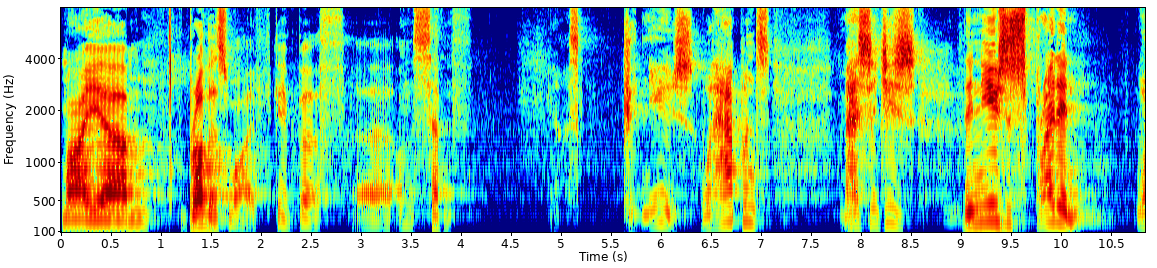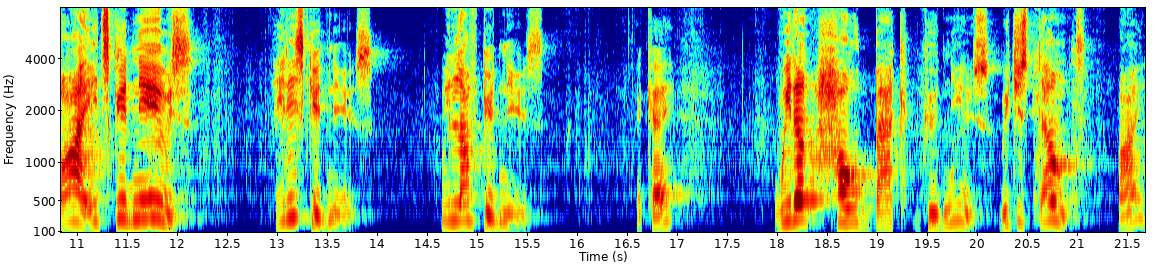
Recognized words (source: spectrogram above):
My um, brother's wife gave birth uh, on the 7th. You know, it's good news. What happens? Messages, the news is spreading. Why? It's good news. It is good news. We love good news. Okay? We don't hold back good news. We just don't, right?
